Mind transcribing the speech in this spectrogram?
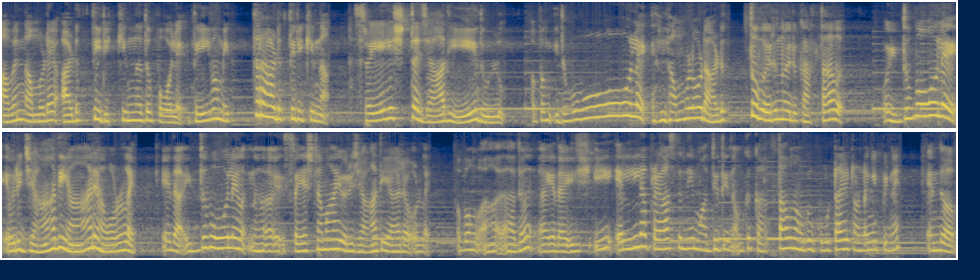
അവൻ നമ്മുടെ അടുത്തിരിക്കുന്നത് പോലെ ദൈവം ഇത്ര അടുത്തിരിക്കുന്ന ശ്രേഷ്ഠ ജാതി ഏതുള്ളൂ? അപ്പം ഇതുപോലെ നമ്മളോട് അടുത്തു വരുന്ന ഒരു കർത്താവ്. ഇതുപോലെ ഒരു ജാതി ആരാ ഉള്ളേ? ഏതാ ഇതുപോലെ ശ്രേഷ്ഠമായ ഒരു ജാതി ആരാ ഉള്ളേ? അപ്പം അത് ഏതാ ഈ- എല്ലാ പ്രയാസത്തിന്റെയും മധ്യത്തിൽ നമുക്ക് കർത്താവ് നമുക്ക് കൂട്ടായിട്ടുണ്ടെങ്കിൽ പിന്നെ എന്തോ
